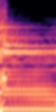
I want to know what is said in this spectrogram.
Bye.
